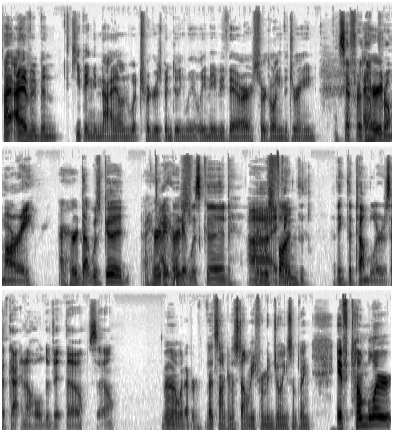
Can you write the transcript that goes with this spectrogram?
I, I haven't been keeping an eye on what Trigger's been doing lately. Maybe they are circling the drain. Except for I the heard- Promare. I heard that was good. I heard I it heard was, it was good. Uh, it was I fun. Think the, I think the tumblers have gotten a hold of it though. So Oh, whatever. That's not going to stop me from enjoying something. If Tumblr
